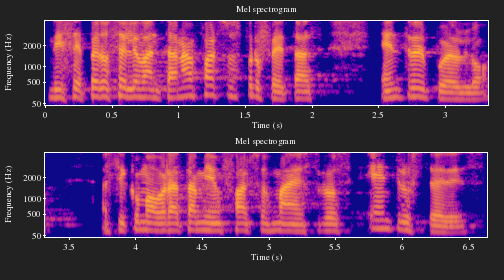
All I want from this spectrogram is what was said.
Dice, pero se levantarán falsos profetas entre el pueblo, así como habrá también falsos maestros entre ustedes,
